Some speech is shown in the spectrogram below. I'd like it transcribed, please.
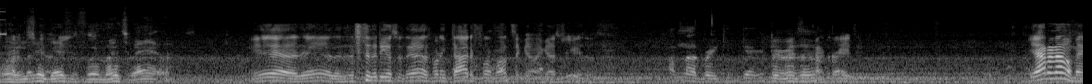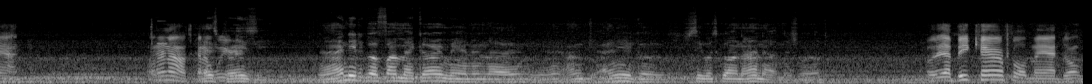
Oh, he's been dead for four months. Wow. Yeah, yeah. The the videos of that when he died four months ago. I guess Jesus, I'm not breaking character with kind of crazy. Yeah, I don't know, man. I don't know. It's kind of weird. crazy. Now, I need to go find my car, man, and uh, I'm, I need to go see what's going on out in this world. Well, yeah, be careful, man. Don't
